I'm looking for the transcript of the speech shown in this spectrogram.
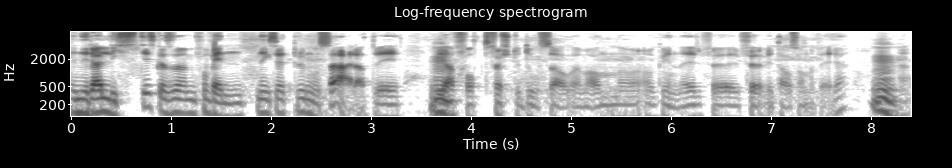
en realistisk, altså en forventningsrett prognose er at vi, vi mm. har fått første dose alle mann og, og kvinner før, før, vi tar sommerferie. Mm. Ja.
